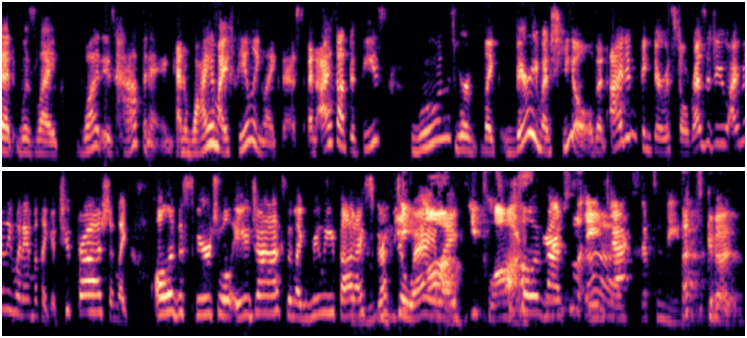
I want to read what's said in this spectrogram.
that was like, what is happening? And why am I feeling like this? And I thought that these wounds were like very much healed. And i didn't think there was still residue. I really went in with like a toothbrush and like all of the spiritual ajax and like really thought i scrubbed away like declawed. all of that spiritual ajax that's amazing. That's good.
